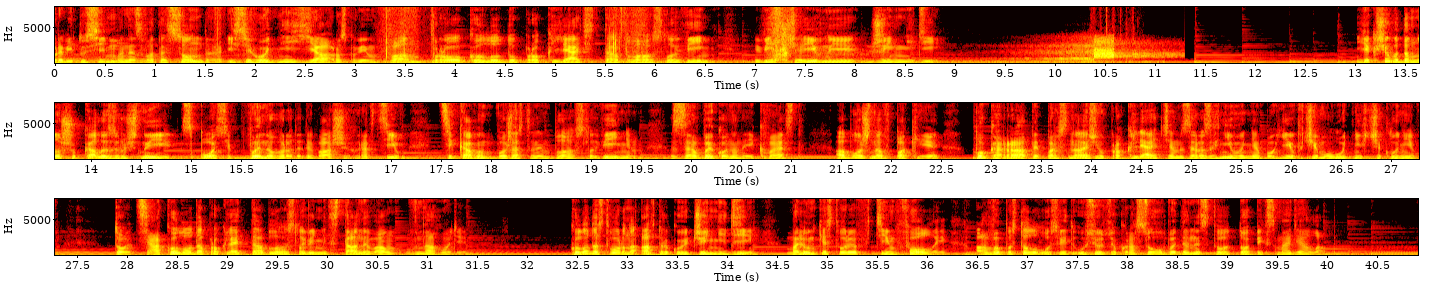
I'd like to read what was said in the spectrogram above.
Привіт усім! Мене звати Сонда, і сьогодні я розповім вам про колоду проклять та благословінь від чарівної Джинні Ді. Якщо ви давно шукали зручний спосіб винагородити ваших гравців цікавим божественним благословінням за виконаний квест, або ж навпаки, покарати персонажів прокляттям за розгнівання богів чи могутніх чеклунів, то ця колода проклять та благословінь стане вам в нагоді. Колода створена авторкою Джинні Ді. Малюнки створив Тім Фоллей, а випустило у світ усю цю красу видавництво Topics Media Lab.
